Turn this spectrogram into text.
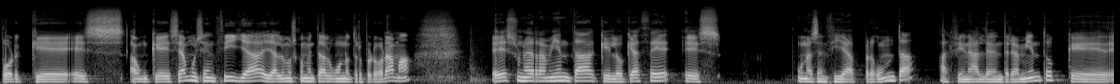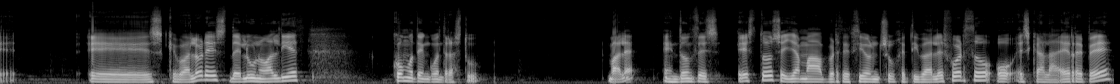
porque es, aunque sea muy sencilla, ya lo hemos comentado en algún otro programa, es una herramienta que lo que hace es una sencilla pregunta al final del entrenamiento que es que valores del 1 al 10 cómo te encuentras tú. ¿Vale? Entonces, esto se llama percepción subjetiva del esfuerzo o escala RPE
